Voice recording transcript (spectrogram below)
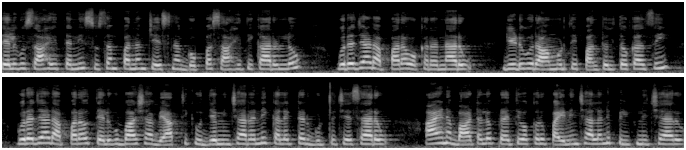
తెలుగు సాహిత్యాన్ని సుసంపన్నం చేసిన గొప్ప సాహితీకారుల్లో గురజాడ అప్పారావు ఒకరన్నారు. గిడుగు రామూర్తి పంతులతో కలిసి గురజాడ అప్పారావు తెలుగు భాష వ్యాప్తికి ఉద్యమించారని కలెక్టర్ గుర్తు చేశారు. ఆయన బాటలో ప్రతి ఒక్కరూ పయనించాలని పిలుపునిచ్చారు.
